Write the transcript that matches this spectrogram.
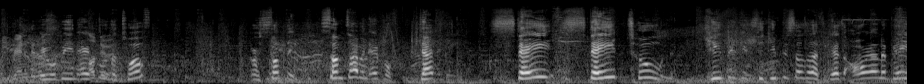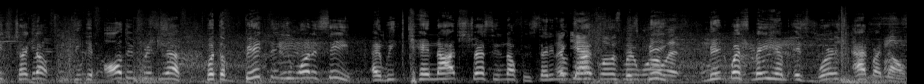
It will be in April the 12th? Or something. Sometime in April. Def stay, stay tuned. Keep, it, keep yourselves alive. You guys are on the page, check it out. You'll get all the information you have. But the big thing you want to see, and we cannot stress it enough, we said it I enough can't times, close my it's wallet. Big. Midwest Mayhem is where it's at right now.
